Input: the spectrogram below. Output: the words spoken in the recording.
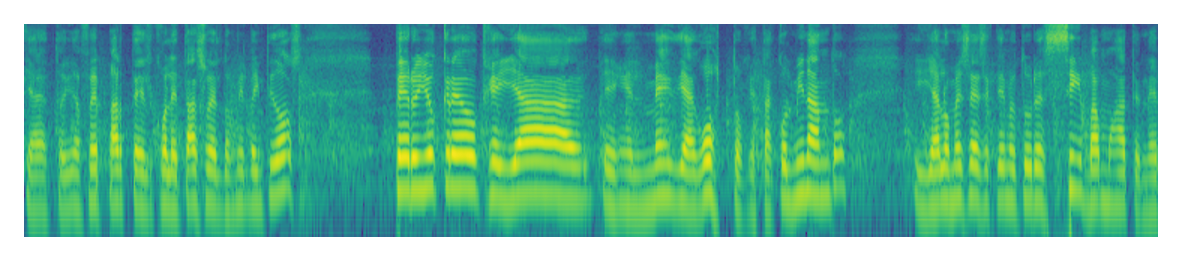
que todavía fue parte del coletazo del 2022 pero yo creo que ya en el mes de agosto que está culminando y ya los meses de septiembre y octubre sí vamos a tener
